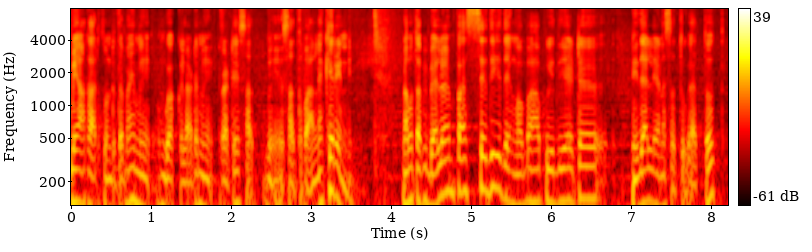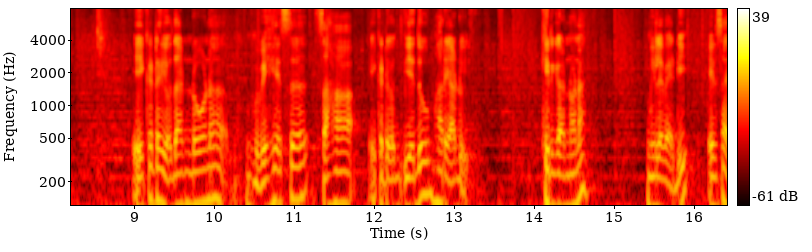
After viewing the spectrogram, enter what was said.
මේ ආකාරතුන්ට තමයි මේ හුගක් කලාට මේ රටේ සත්ත පාලන කෙරෙන්නේ. නමුත් අපි බැලුවෙන් පස්සෙදී දැන් ඔබහපු විදියට නිදල් යන සත්තු ගත්තොත් ඒකට යොදන්න ඕන වෙහෙස සහ එකට යෙදවම් හරි අඩුයි. කිරිගන්න ඕන මිල වැඩි එනිසා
